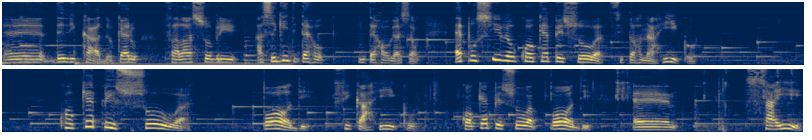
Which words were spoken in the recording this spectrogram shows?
é, delicado. Eu quero falar sobre a seguinte interro interrogação: É possível qualquer pessoa se tornar rico? Qualquer pessoa pode ficar rico? Qualquer pessoa pode é, sair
